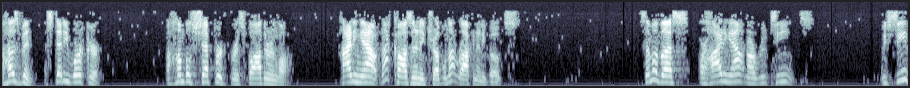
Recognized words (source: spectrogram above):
a husband, a steady worker, a humble shepherd for his father in law, hiding out, not causing any trouble, not rocking any boats. Some of us are hiding out in our routines. We've seen,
